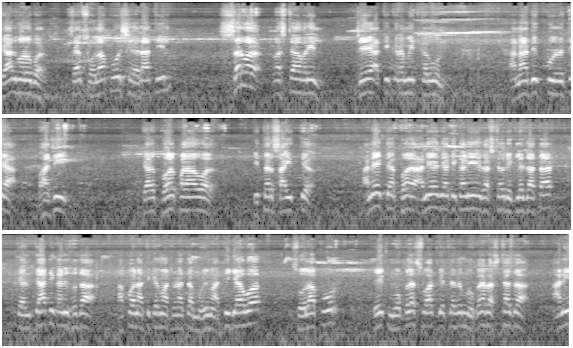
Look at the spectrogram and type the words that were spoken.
त्याचबरोबर साहेब सोलापूर शहरातील सर्व रस्त्यावरील जे अतिक्रमित करून अनाधिकृतरित्या भाजी त्या फळफळावळ इतर साहित्य अनेक त्या फळ अनेक या ठिकाणी रस्त्यावर विकले जातात. त्या त्या ठिकाणी सुद्धा आपण अतिक्रमण हटवण्याचा मोहीम हाती घ्यावं. सोलापूर एक मोकळा स्वाद घेतल्याचा मोकळ्या रस्त्याचा आणि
